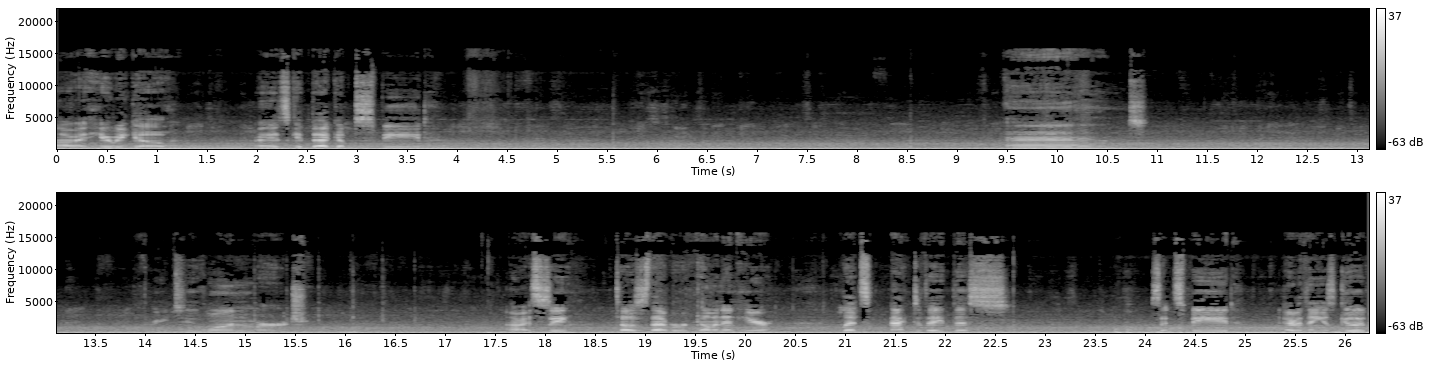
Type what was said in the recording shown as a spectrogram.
All right, here we go. All right, let's get back up to speed. And three, two, one, merge. All right, see, tells us that we're coming in here. Let's activate this. Set speed. Everything is good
